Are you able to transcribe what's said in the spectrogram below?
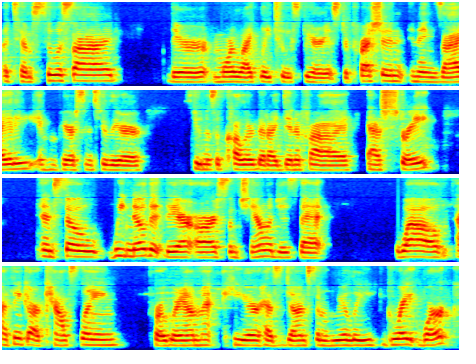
attempt suicide. They're more likely to experience depression and anxiety in comparison to their students of color that identify as straight. And so we know that there are some challenges that, while I think our counseling program here has done some really great work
